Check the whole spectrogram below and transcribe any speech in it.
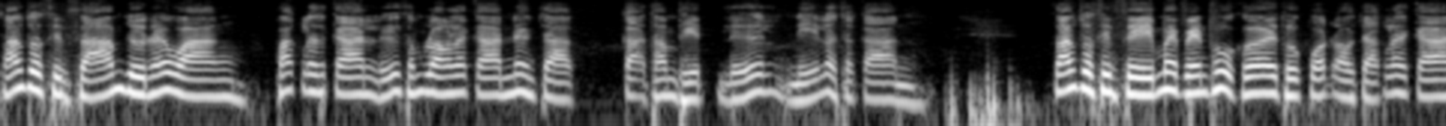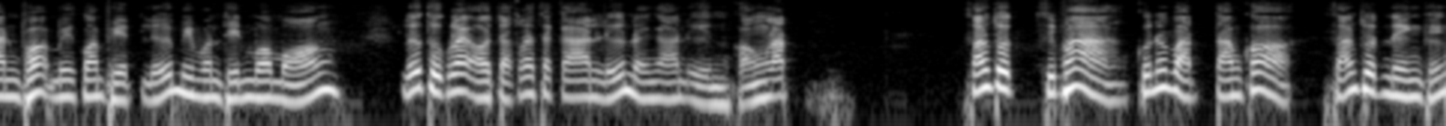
3.13 อยู่ในระหว่างพักราชการหรือสำรองราชการเนื่องจาก กระทำผิดหรือหนีราชการ 3.14 ไม่เป็นผู้เคยถูกปลดออกจากราชการ เพราะมีความผิดหรือมีมนทินมัวหมอง หรือถูกไล่ออกจากราชการหรือหน่วยงานอื่นของรัฐ 3.15 คุณบัติตามข้อ 3.1 ถึง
